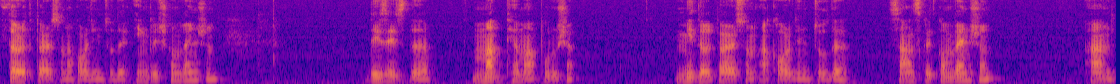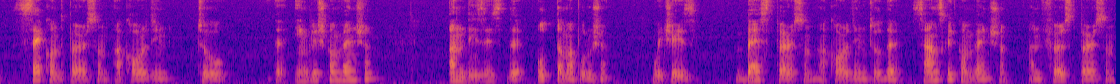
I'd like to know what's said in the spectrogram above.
third person according to the English convention. This is the Madhyama Purusha, middle person according to the Sanskrit convention, and second person according to the English convention, and this is the Uttama Purusha, which is best person according to the Sanskrit convention and first person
